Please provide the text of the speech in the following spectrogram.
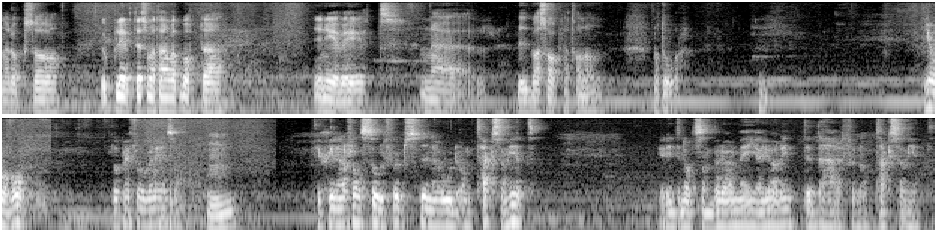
Han hade också upplevt det som att han varit borta i en evighet när vi bara saknat honom något år. Jovo. Låt mig fråga dig en sak. Mm. Till skillnad från Solfurts fina ord om tacksamhet är det inte något som berör mig. Jag gör inte det här för någon tacksamhet.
